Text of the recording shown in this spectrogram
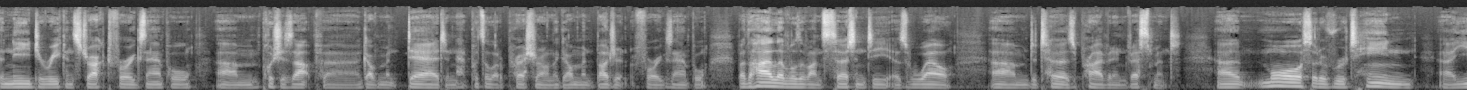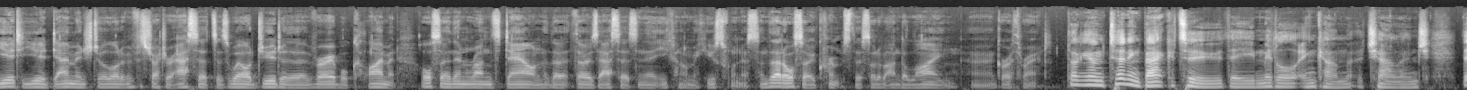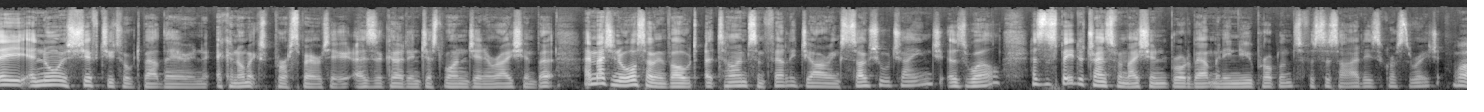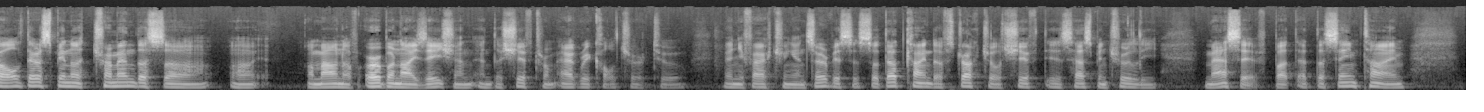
the need to reconstruct, for example, um, pushes up uh, government debt and puts a lot of pressure on the government budget, for example. But the high levels of uncertainty as well um, deters private investment. Uh, more sort of routine year to year damage to a lot of infrastructure assets as well due to the variable climate also then runs down the, those assets and their economic usefulness. And that also crimps the sort of underlying uh, growth rate. Donghyun, turning back to the middle income challenge, the enormous shift you talked about there in economic prosperity has occurred in just one generation, but I imagine it also involved at times some fairly jarring social change as well. Has the speed of transformation brought about many new problems for societies across the region? Well, there's been a tremendous uh, uh, amount of urbanization and the shift from agriculture to manufacturing and services. So that kind of structural shift is has been truly massive. But at the same time,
